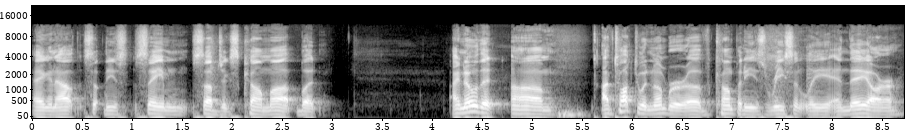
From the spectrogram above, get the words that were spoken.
hanging out. So these same subjects come up, but I know that um, I've talked to a number of companies recently, and they are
